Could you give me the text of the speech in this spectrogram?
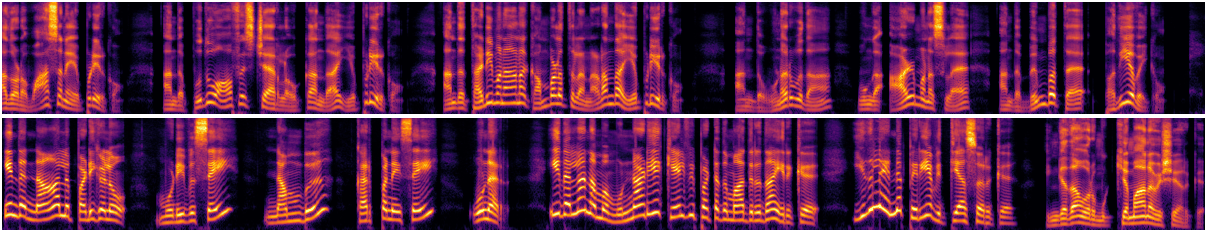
அதோட வாசனை எப்படி இருக்கும்? அந்த புது ஆபீஸ் சேர்ல உட்காந்தா எப்படி இருக்கும்? அந்த தடிமனான கம்பளத்துல நடந்தா எப்படி இருக்கும்? அந்த உணர்வு தான் உங்க ஆழ்மனசுல அந்த பிம்பத்தை பதிய வைக்கும். இந்த நாலு படிகளும் முடிவு செய் நம்பு கற்பனை செய் உணர். இதெல்லாம் நம்ம முன்னாடியே கேள்விப்பட்டது மாதிரி தான் இருக்கு. இதுல என்ன பெரிய வித்தியாசம் இருக்கு? இங்கதான் ஒரு முக்கியமான விஷயம் இருக்கு.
